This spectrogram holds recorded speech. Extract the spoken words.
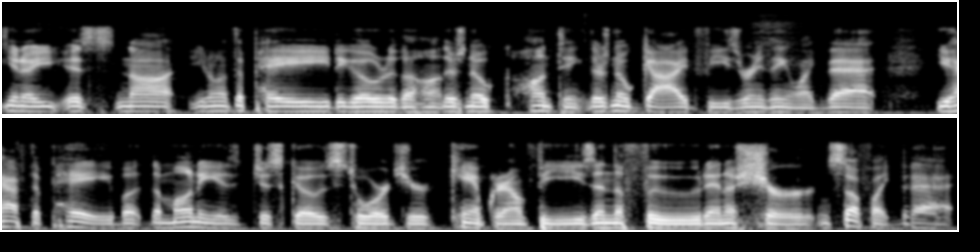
you know it's not you don't have to pay to go to the hunt. There's no hunting there's no guide fees or anything like that. You have to pay but the money is just goes towards your campground fees and the food and a shirt and stuff like that.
